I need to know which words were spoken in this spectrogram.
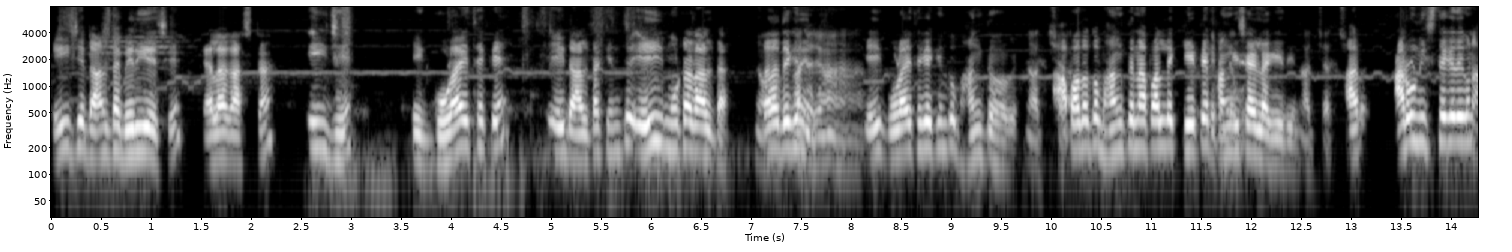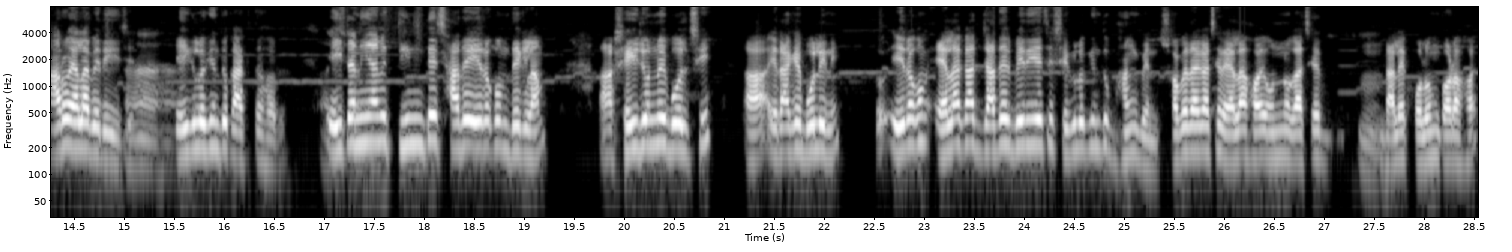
এই যে ডালটা বেরিয়েছে এলা গাছটা এই যে এই গোড়ায় থেকে এই ডালটা কিন্তু এই মোটা ডালটা দাদা দেখে আচ্ছা, নিন। আচ্ছা, হ্যাঁ, হ্যাঁ, এই গোড়ায় থেকে কিন্তু ভাঙতে হবে। আচ্ছা। আপাতত ভাঙতে না পারলে কেটে ফাঙ্গিসাইড লাগিয়ে দিন। আর আরও নিচ থেকে দেখুন আরও এলা বেরিয়েছে। হ্যাঁ, হ্যাঁ, এইগুলো কিন্তু কাটতে হবে। এইটা আচ্ছা। নিয়ে আমি তিনটে ছাদে এরকম দেখলাম। আর সেই জন্যই বলছি এর আগে বলিনি। তো এইরকম এলা গাছ যাদের বেরিয়েছে সেগুলো কিন্তু ভাঙবেন। সবেদা গাছের এলা হয় অন্য গাছের ডালে কলম করা হয়।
